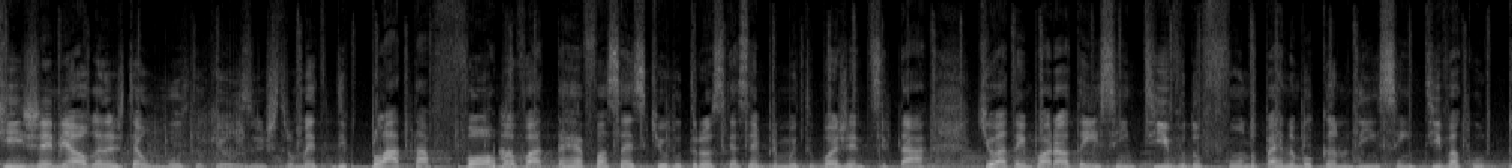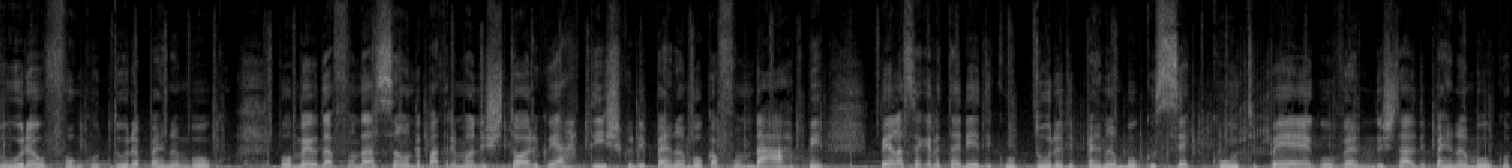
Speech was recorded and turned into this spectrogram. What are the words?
Que genial quando a gente tem um músico que usa um instrumento de plataforma. Vou até reforçar isso que o Hugo trouxe, que é sempre muito bom a gente citar, que o Atemporal tem incentivo do Fundo Pernambucano de Incentivo à Cultura, o Funcultura Pernambuco, por meio da Fundação do Patrimônio Histórico e Artístico de Pernambuco, a Fundarp, pela Secretaria de Cultura de Pernambuco, Secult-PE, Governo do Estado de Pernambuco.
